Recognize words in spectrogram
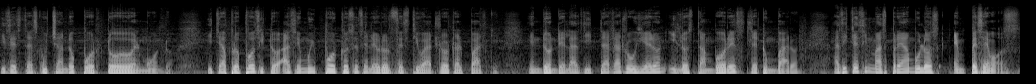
y se está escuchando por todo el mundo. Y que a propósito, hace muy poco se celebró el Festival Rock al Parque, en donde las guitarras rugieron y los tambores retumbaron. Así que sin más preámbulos, empecemos.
